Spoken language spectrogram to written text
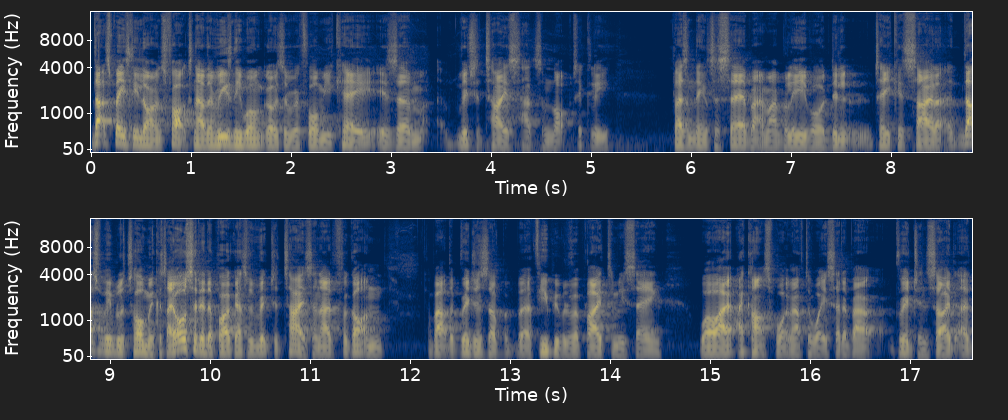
that's basically Laurence Fox. Now, the reason he won't go to Reform UK is um, Richard Tice had some not particularly pleasant things to say about him, I believe, or didn't take his side. That's what people have told me because I also did a podcast with Richard Tice and I'd forgotten about the Bridgen stuff. But a few people have replied to me saying, well, I, I can't support him after what he said about Bridgen. So I,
